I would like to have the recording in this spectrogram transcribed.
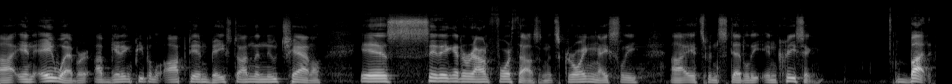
uh, in Aweber of getting people to opt in based on the new channel is sitting at around 4,000. It's growing nicely. Uh, it's been steadily increasing. But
